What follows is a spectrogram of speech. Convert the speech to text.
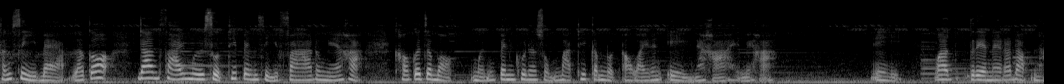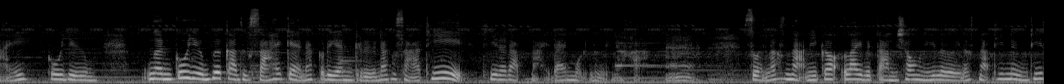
ทั้ง 4 แบบแล้วก็ด้านซ้ายมือสุดที่เป็นสีฟ้าตรงนี้ค่ะ เขาก็จะบอกเหมือนเป็นคุณสมบัติที่กำหนดเอาไว้นั่นเองนะคะ เห็นไหมคะ นี่ว่าเรียนในระดับไหนกู้ยืม เงินกู้ยืมเพื่อการศึกษาให้แก่นักเรียน หรือนักศึกษาที่ที่ระดับไหนได้หมดเลยนะคะส่วนลักษณะนี้ก็ไล่ไปตามช่องนี้เลย ลักษณะที่ 1 ที่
